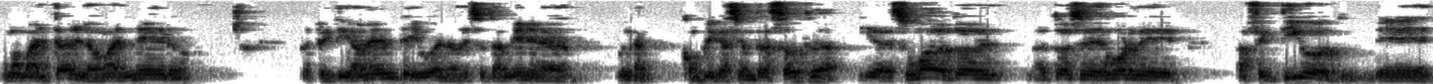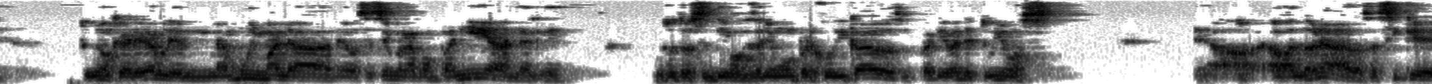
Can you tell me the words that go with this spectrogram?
la mamá del tal y la mamá del negro, respectivamente, y bueno, eso también era una complicación tras otra, y sumado a todo, a todo ese desborde afectivo, tuvimos que agregarle una muy mala negociación con la compañía en la que nosotros sentimos que salimos muy perjudicados y prácticamente estuvimos eh, abandonados, así que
